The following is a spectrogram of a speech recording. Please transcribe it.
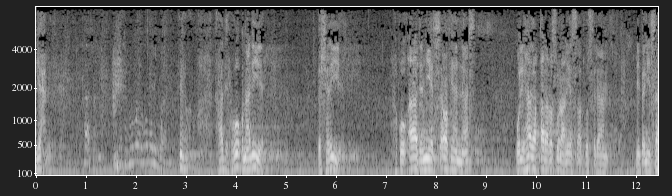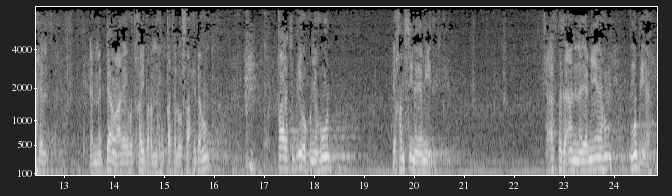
يحلف. هذه حقوق مالية بشرية. حقوق آدمية تساوى فيها الناس. ولهذا قال الرسول عليه الصلاة والسلام لبني سهل لما ادعوا على يهود خيبر أنهم قتلوا صاحبهم قال تبرئكم يهود بخمسين يمينا. فأثبت أن يمينهم مبرئة.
